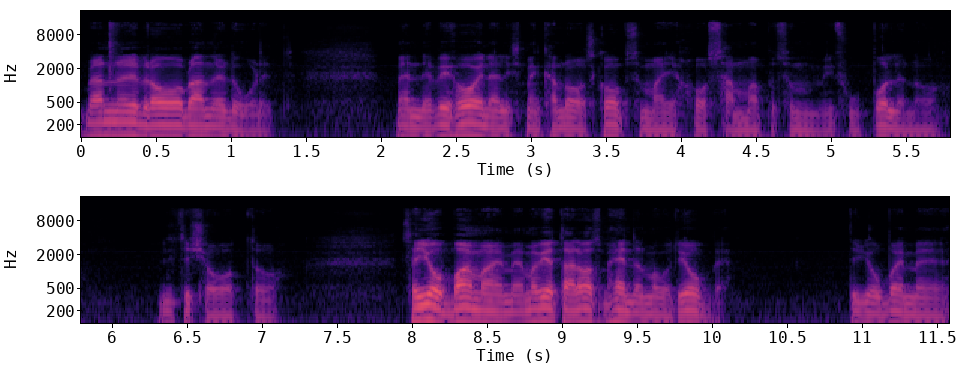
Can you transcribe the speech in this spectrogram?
ibland är det bra och ibland är det dåligt. Men det, vi har ju liksom en kamratskap som man har samma på, som i fotbollen och lite tjat och... Sen jobbar man ju med, man vet alla vad som händer när man går till jobbet. Du jobbar ju med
